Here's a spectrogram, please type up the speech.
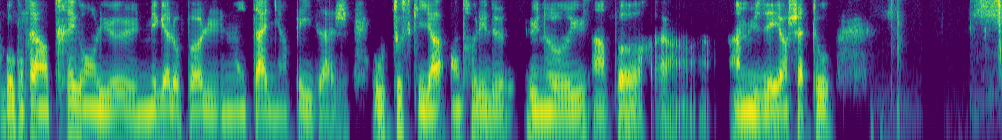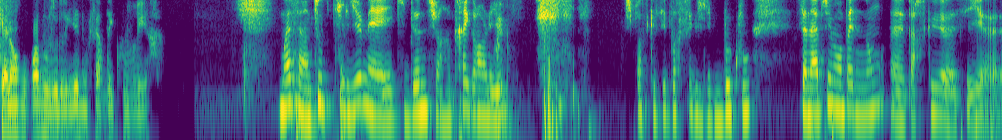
ou au contraire un très grand lieu, une mégalopole, une montagne, un paysage, ou tout ce qu'il y a entre les deux, une rue, un port, un musée, un château. Quel endroit vous voudriez nous faire découvrir? Moi, c'est un tout petit lieu, mais qui donne sur un très grand lieu. Je pense que c'est pour ça que je l'aime beaucoup. Ça n'a absolument pas de nom euh, parce que euh, c'est euh,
